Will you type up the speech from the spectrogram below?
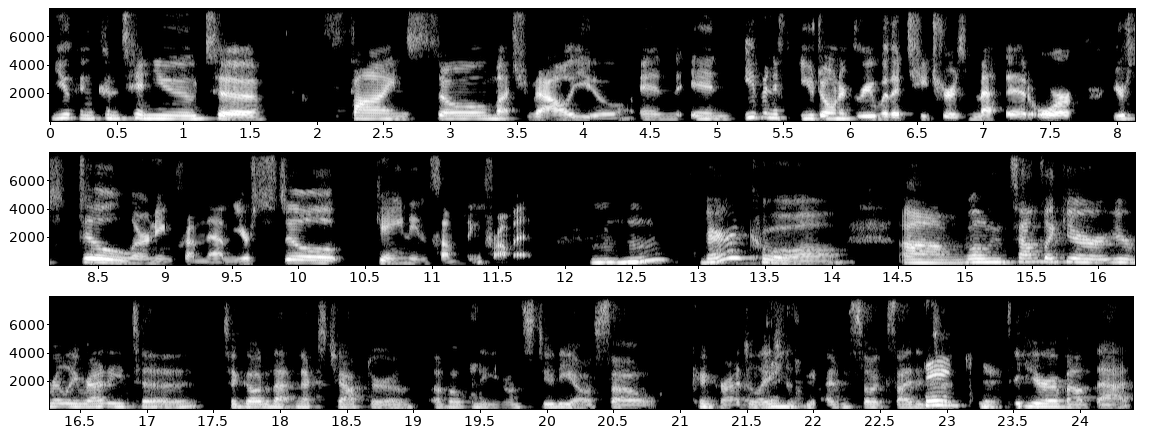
you can continue to find so much value in in even if you don't agree with a teacher's method or you're still learning from them, you're still gaining something from it. Mm-hmm. Very cool. Um, well, it sounds like you're you're really ready to to go to that next chapter of, of opening your own studio. So congratulations! I'm so excited to, to, hear about that.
